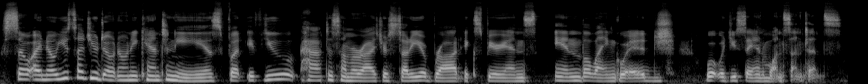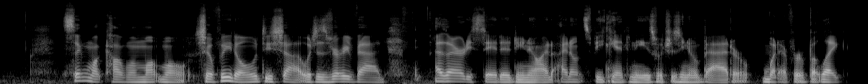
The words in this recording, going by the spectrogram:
So I know you said you don't know any Cantonese, but if you had to summarize your study abroad experience in the language, what would you say in one sentence? which is very bad. As I already stated, you know, I, I don't speak Cantonese, which is, you know, bad or whatever. But like,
